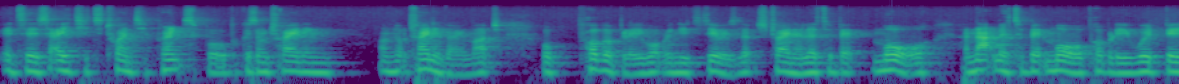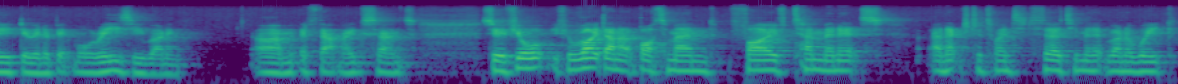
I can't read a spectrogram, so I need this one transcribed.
into this 80 to 20 principle because I'm training, I'm not training very much, well, probably what we need to do is let's train a little bit more. And that little bit more probably would be doing a bit more easy running, um, if that makes sense. So, if you're, if you're right down at the bottom end, five ten minutes, an extra 20 to 30 minute run a week,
